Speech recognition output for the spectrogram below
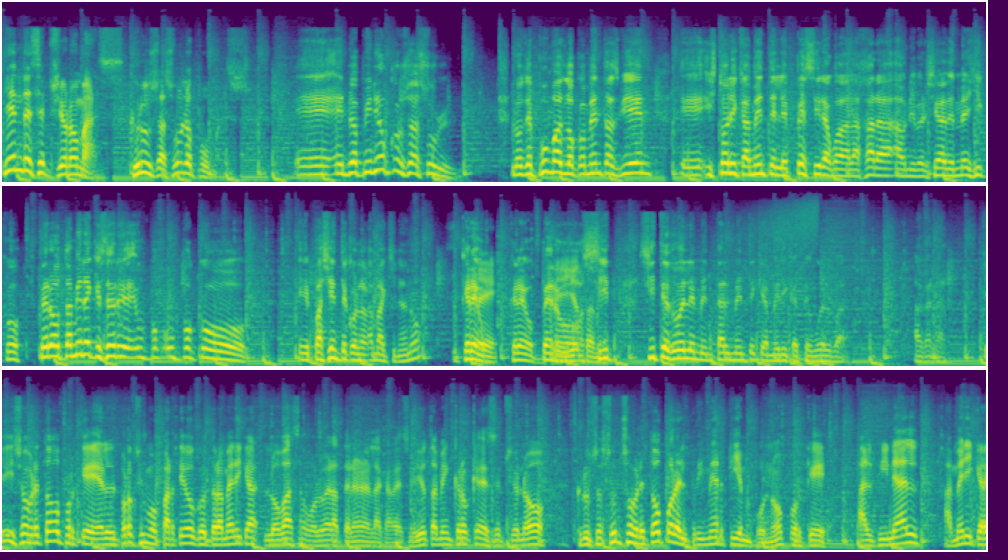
¿Quién decepcionó más? ¿Cruz Azul o Pumas? Eh, en mi opinión, Cruz Azul. Los de Pumas lo comentas bien. eh, históricamente le pesa ir a Guadalajara a Universidad de México. Pero también hay que ser eh, un poco, un poco eh, paciente con la máquina, ¿no? Creo, Sí. creo. Pero sí te duele mentalmente que América te vuelva a ganar. Sí, sobre todo porque el próximo partido contra América lo vas a volver a tener en la cabeza. Yo también creo que decepcionó Cruz Azul, sobre todo por el primer tiempo, ¿no? Porque al final América,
